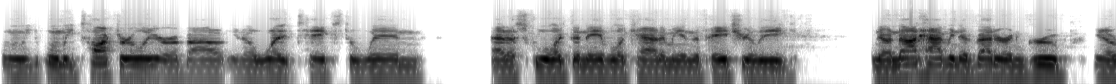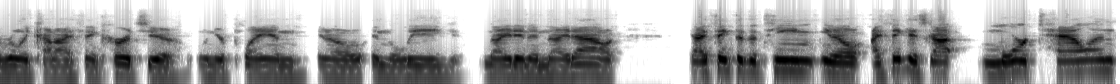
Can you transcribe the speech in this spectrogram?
when we when we talked earlier about you know what it takes to win at a school like the Naval Academy and the Patriot League, you know, not having a veteran group, you know, really kind of I think hurts you when you're playing, you know, in the league night in and night out. I think that the team, you know, I think it's got more talent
